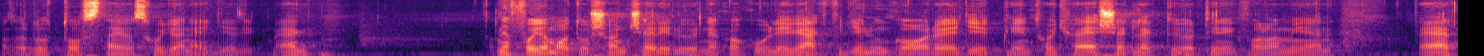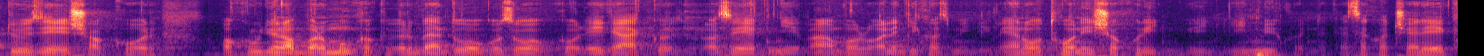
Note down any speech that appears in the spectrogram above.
az adott osztályhoz hogyan egyezik meg de folyamatosan cserélődnek a kollégák. Figyelünk arra egyébként, hogyha esetleg történik valamilyen fertőzés, akkor, akkor ugyanabban a munkakörben dolgozó kollégák közül azért nyilvánvalóan egyik az mindig ilyen otthon, és akkor így, így, így működnek ezek a cserék.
